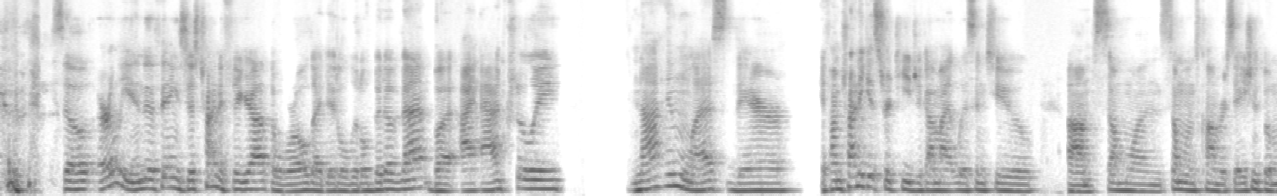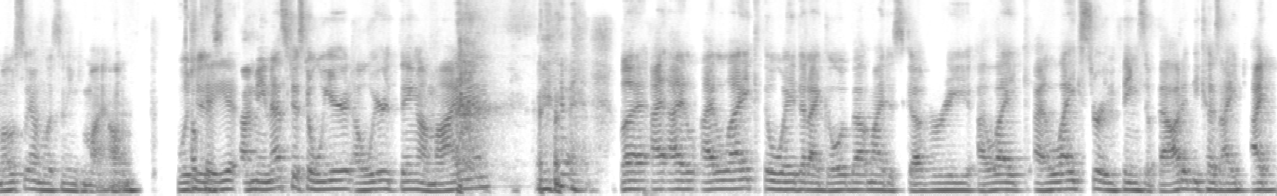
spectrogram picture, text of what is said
so early into things just trying to figure out the world i did a little bit of that but i actually not unless they're if i'm trying to get strategic i might listen to um, someone someone's conversations but mostly i'm listening to my own which okay, is yeah. I mean that's just a weird a weird thing on my end. but I, I I like the way that I go about my discovery. I like I like certain things about it because I I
